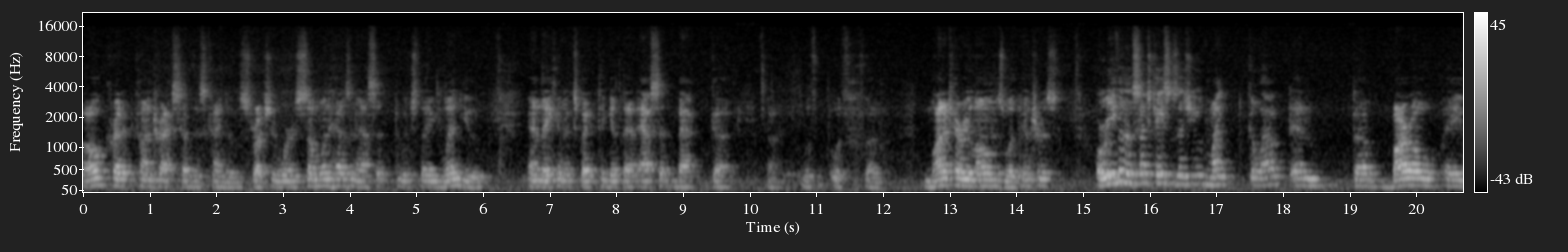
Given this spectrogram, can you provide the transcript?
all credit contracts have this kind of structure where someone has an asset which they lend you, and they can expect to get that asset back uh, uh, with, with uh, monetary loans with interest, or even in such cases as you might go out and uh, borrow a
